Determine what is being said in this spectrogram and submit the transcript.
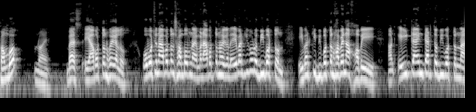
সম্ভব নয়। ব্যাস, এই আবর্তন হয়ে গেল। ও বচনে আবর্তন সম্ভব নয় মানে আবর্তন হয়ে গেল। এবার কি করব? বিবর্তন। এবার কি বিবর্তন হবে না? হবে। কারণ এই লাইনটার তো বিবর্তন না,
